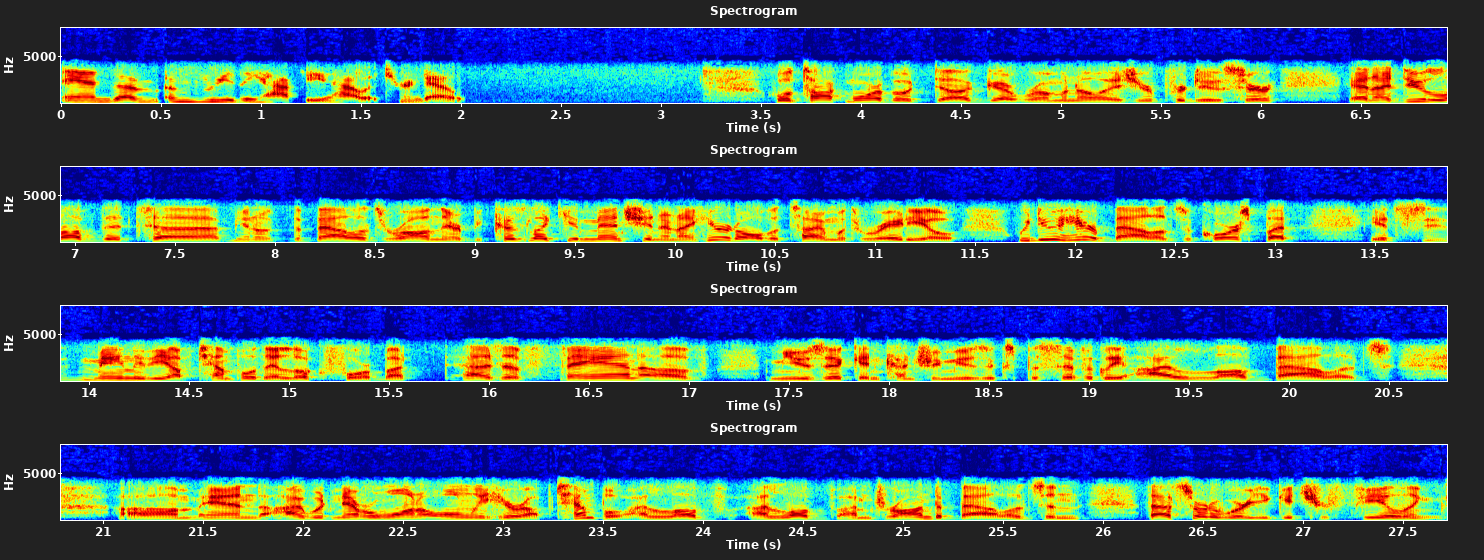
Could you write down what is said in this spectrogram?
and I'm I'm really happy how it turned out. We'll talk more about Doug uh, Romano as your producer, and I do love that uh, you know the ballads are on there because, like you mentioned, and I hear it all the time with radio. We do hear ballads, of course, but it's mainly the up tempo they look for. But as a fan of music and country music specifically, I love ballads. um, and I would never want to only hear up tempo. I love, I love, I'm drawn to ballads, and that's sort of where you get your feelings.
